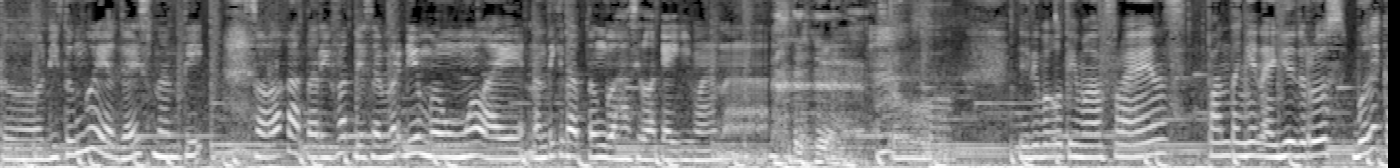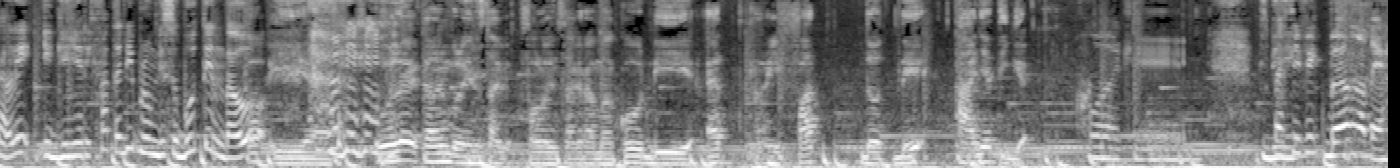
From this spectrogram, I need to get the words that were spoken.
Tuh, ditunggu ya guys nanti. Soalnya kata Rifat Desember dia mau mulai. Nanti kita tunggu hasilnya kayak gimana. Tuh. Jadi buat Ultima Friends, pantengin aja terus. Boleh kali IG-nya Rifa tadi belum disebutin tau? oh iya boleh kalian boleh insta- follow Instagram aku di @rifat.d a-nya 3 Oke. Spesifik banget ya.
